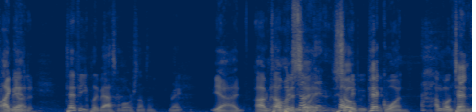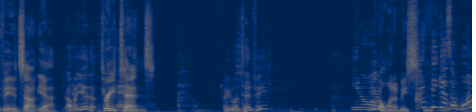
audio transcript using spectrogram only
I Man. got it. Ten feet. You play basketball or something, right? Yeah, I, I'm, I'm going to say. you played. Tell So pick played. one. I'm going ten feet. It sounds yeah. How about you though? Three Okay. tens. Are you going ten feet? You know, You don't want to be. I think as a woman,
